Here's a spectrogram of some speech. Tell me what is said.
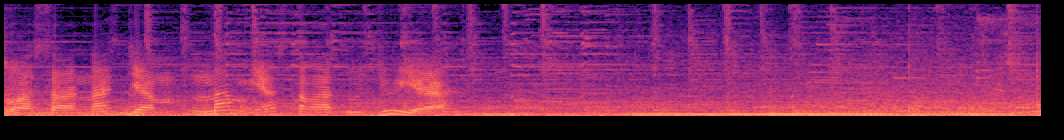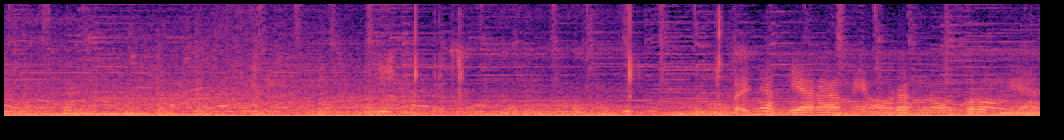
suasana jam 6 ya, setengah 7 ya. Banyak ya rame orang nongkrong ya.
